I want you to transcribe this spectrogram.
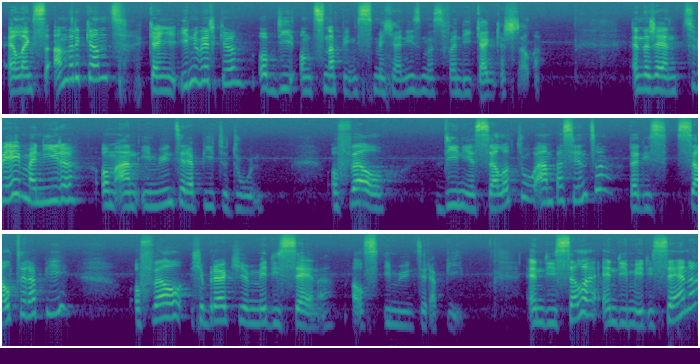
En langs de andere kant kan je inwerken op die ontsnappingsmechanismes van die kankercellen. En er zijn twee manieren om aan immuuntherapie te doen. Ofwel dien je cellen toe aan patiënten, dat is celtherapie, ofwel gebruik je medicijnen als immuuntherapie. En die cellen en die medicijnen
